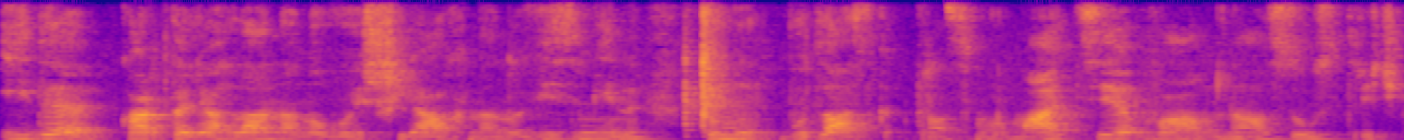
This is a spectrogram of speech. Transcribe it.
іде карта лягла на новий шлях, на нові зміни. Тому, будь ласка, трансформація вам на зустріч.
